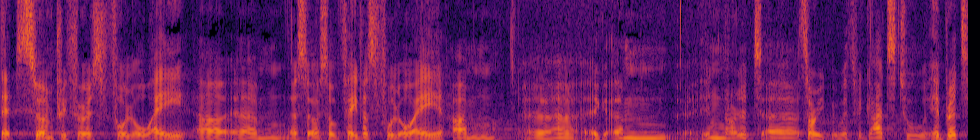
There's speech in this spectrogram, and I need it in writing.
That CERN prefers full OA, uh, um, so, so, favors full OA um, uh, um, in order, to, uh, sorry, with regards to hybrid,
